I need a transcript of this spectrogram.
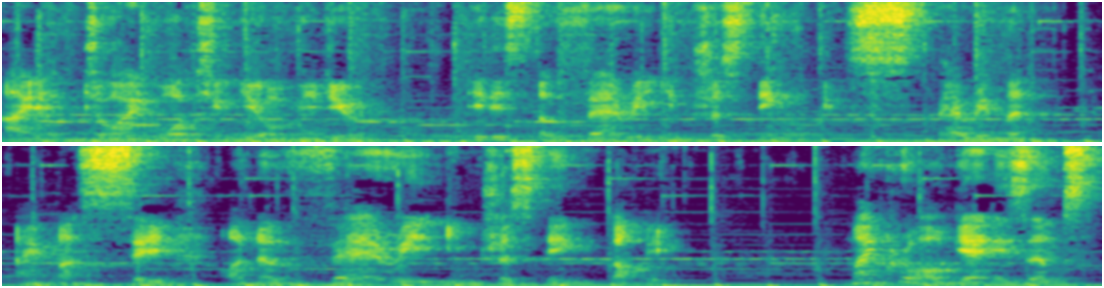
I enjoyed watching your video. It is a very interesting experiment, I must say, on a very interesting topic. Microorganisms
